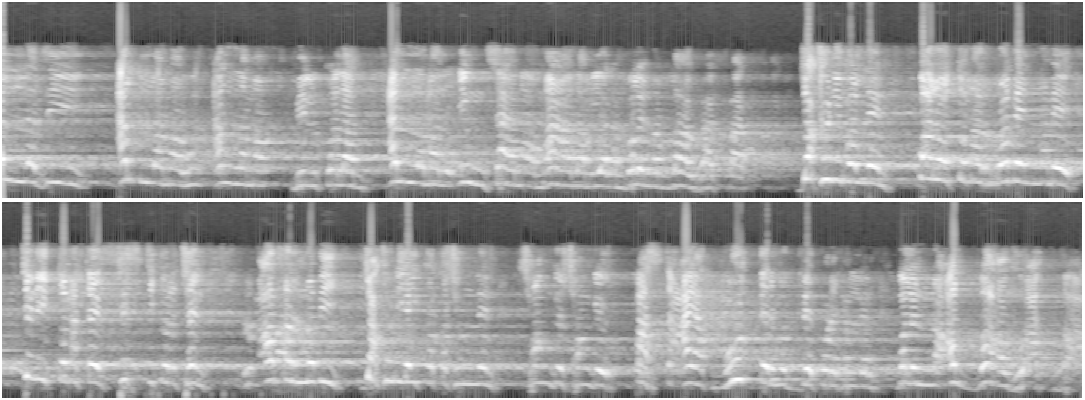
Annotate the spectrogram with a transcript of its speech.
الذي علمه علم بالقلم علم الانسان ما لم يعلم বলেন আল্লাহু আকবার যখনই বললেন পড়ো তোমার রবের নামে যিনি তোমাকে সৃষ্টি করেছেন আমার নবী যখনই এই কথা শুনলেন, সঙ্গে সঙ্গে পাঁচটা আয়াত মুহূর্তের মধ্যে পড়ে ফেললেন। বলেন, না, আল্লাহু আকবার।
